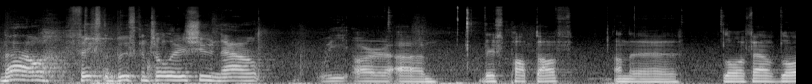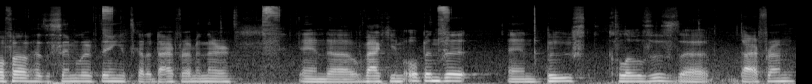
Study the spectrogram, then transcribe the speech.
Now, fix the boost controller issue. Now, we are, um, this popped off on the blow off valve. Blow off valve has a similar thing. It's got a diaphragm in there and uh, vacuum opens it and boost closes the diaphragm.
